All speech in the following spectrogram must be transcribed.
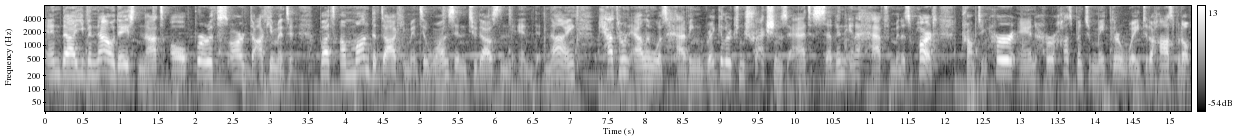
and uh, even nowadays, not all births are documented. But among the documented ones in 2009, Catherine Allen was having regular contractions at seven and a half minutes apart, prompting her and her husband to make their way to the hospital.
